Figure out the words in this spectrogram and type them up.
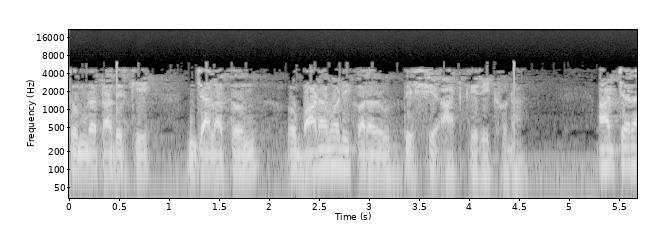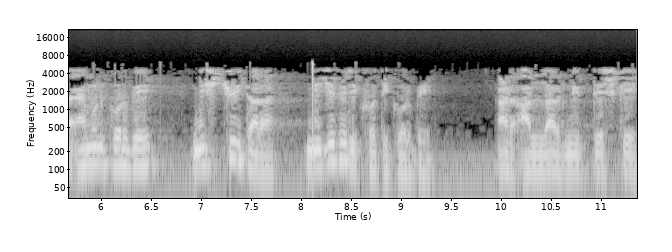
তোমরা তাদেরকে জ্বালাতন ও বাড়াবাড়ি করার উদ্দেশ্যে আটকে রেখো না। আর যারা এমন করবে, নিশ্চয়ই তারা নিজেদেরই ক্ষতি করবে। আর আল্লাহর নির্দেশকে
